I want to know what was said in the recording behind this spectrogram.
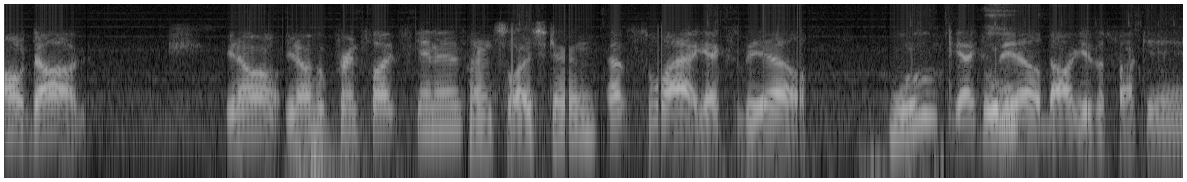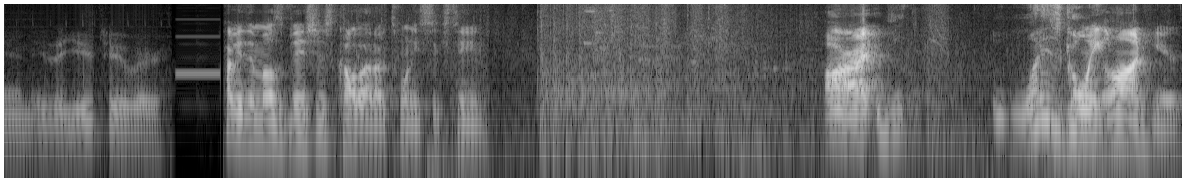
Oh, dog. You know, you know who Prince Lightskin is? Prince Lightskin? That's Swagg XBL. Who? Swagg XBL, dog. He's a fucking, he's a YouTuber. Probably the most vicious call out of 2016. Alright. What is going on here?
